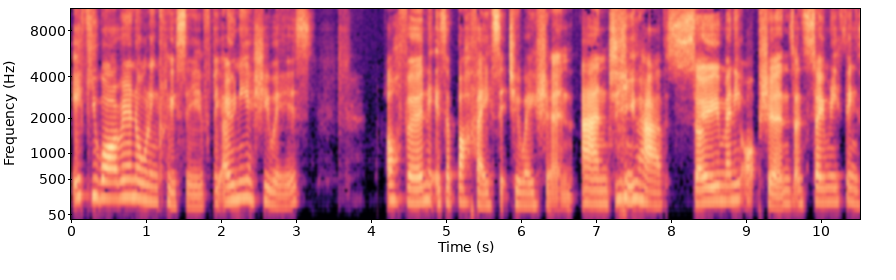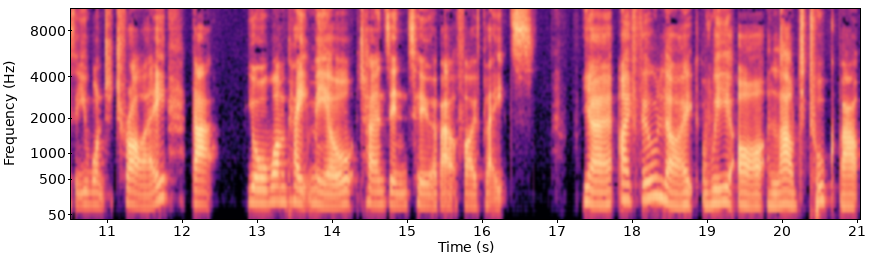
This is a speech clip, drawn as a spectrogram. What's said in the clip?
if you are in an all inclusive, the only issue is often it is a buffet situation and you have so many options and so many things that you want to try that your one plate meal turns into about five plates. Yeah, I feel like we are allowed to talk about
